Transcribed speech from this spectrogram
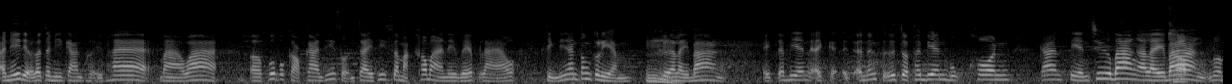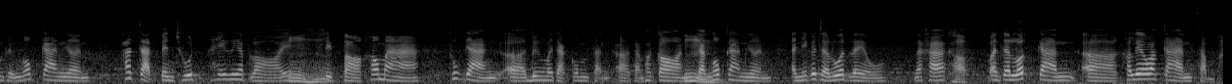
อันนี้เดี๋ยวเราจะมีการเผยแพร่มาว่าเอ่อผู้ประกอบการที่สนใจที่สมัครเข้ามาในเว็บแล้ว สิ่งที่ท่านต้องเตรียมอืมคืออะไรบ้างเอกทะเบียนไอ้ไอ้หนังสือจดทะเบียนบุคคล การเปลี่ยนชื่อบ้างอะไรบ้าง รวมถึงงบการเงิน ถ้าจัดเป็นชุดให้เรียบร้อยอือฮึติดต่อเข้ามาทุกอย่างเอ่อดึงมาจากกรมสรรเอ่อสรรพากรอืมจากงบการเงิน อันนี้ก็จะรวดเร็วนะคะครับมันจะลดการเอ่อเขาเรียกว่าการสัมภ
